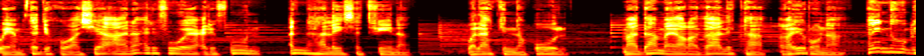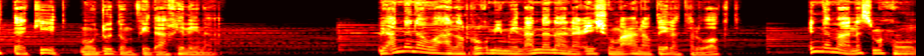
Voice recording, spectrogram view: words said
ويمتدحوا أشياء نعرف ويعرفون أنها ليست فينا. ولكن نقول ما دام يرى ذلك غيرنا فإنه بالتأكيد موجود في داخلنا. لأننا وعلى الرغم من أننا نعيش معنا طيلة الوقت إنما نسمح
